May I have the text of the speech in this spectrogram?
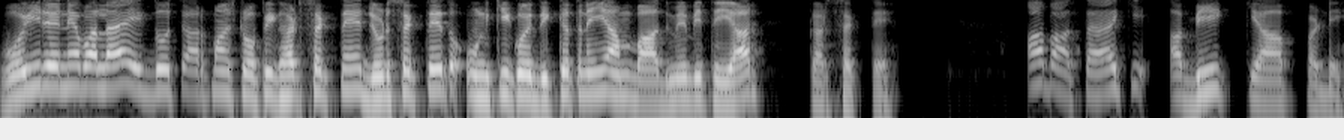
वो ही रहने वाला है, एक दो, चार, पाँच टॉपिक हट सकते हैं, जुड़ सकते हैं तो उनकी कोई दिक्कत नहीं है, हम बाद में भी तैयार कर सकते हैं। अब आता है कि अभी क्या पढ़े?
